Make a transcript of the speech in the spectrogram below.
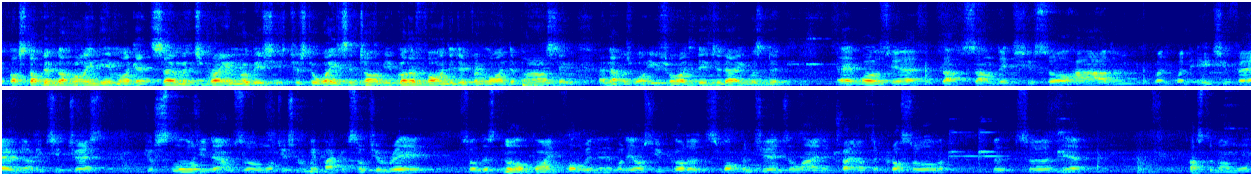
if I stop him behind him, I get so much spray and rubbish. It's just a waste of time. You've got to find a different line to pass him, and that was what you tried to do today, wasn't it? Yeah, it was, yeah. That sand hits you so hard, and when, when it hits your fairing or hits your chest, it just slows you down so much. It's coming back at such a rate, so there's no point following anybody else. You've got to swap and change the line and try not to cross over. But, uh, yeah, faster man won.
